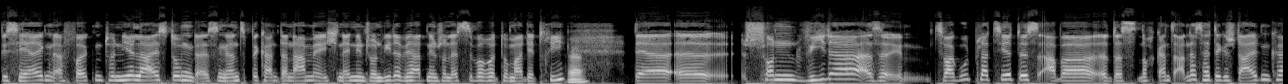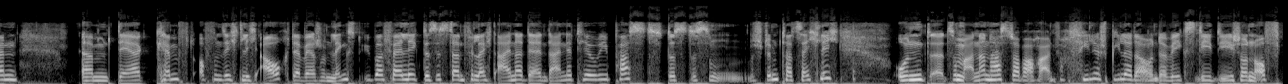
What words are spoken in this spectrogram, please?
bisherigen erfolgten Turnierleistung. Da ist ein ganz bekannter Name, ich nenne ihn schon wieder, wir hatten ihn schon letzte Woche, Thomas Detri, ja. der äh, schon wieder, also zwar gut platziert ist, aber das noch ganz anders hätte gestalten können. Ähm, der kämpft offensichtlich auch, der wäre schon längst überfällig. Das ist dann vielleicht einer, der in deine Theorie passt. Das, das stimmt tatsächlich. Und äh, zum anderen hast du aber auch einfach viele Spieler da unterwegs, die, die schon oft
